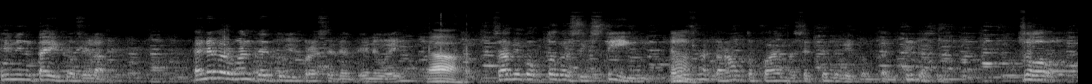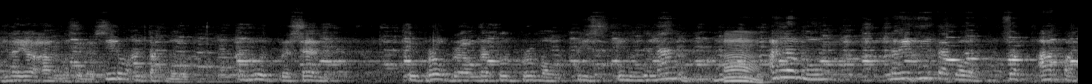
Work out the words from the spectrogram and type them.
hinintay ko sila. I never wanted to be president anyway. Ah. Sabi ko, October 16, I was not around to file a certificate of candidacy. So, hinayaan ko sila. Sino ang takbo? I would present a program that would promote peace in the land. Mm. Alam mo, nakikita ko sa apat,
